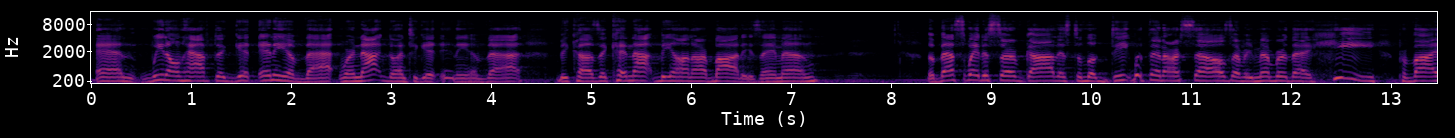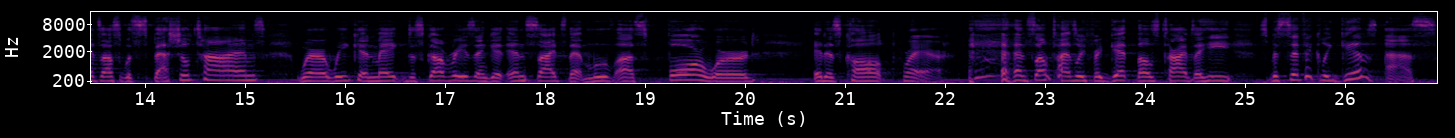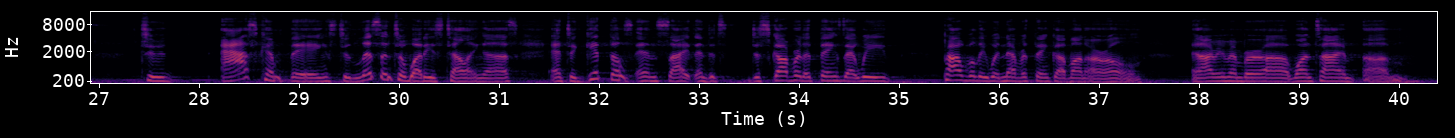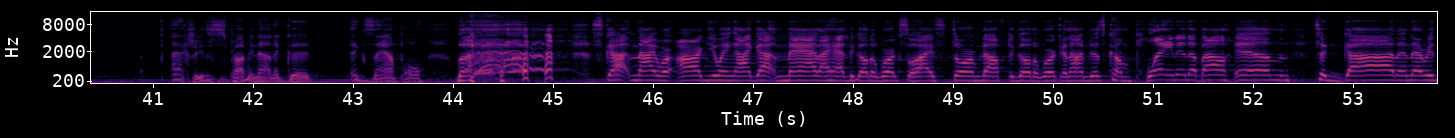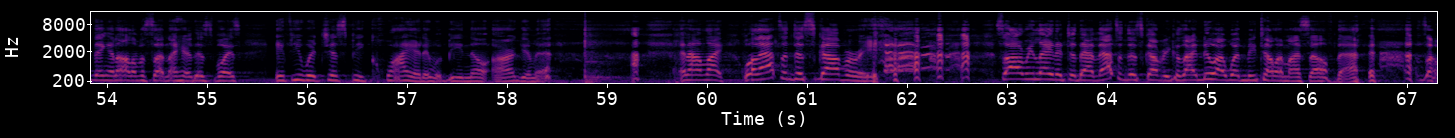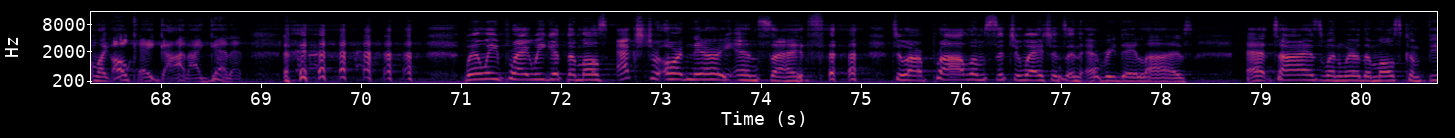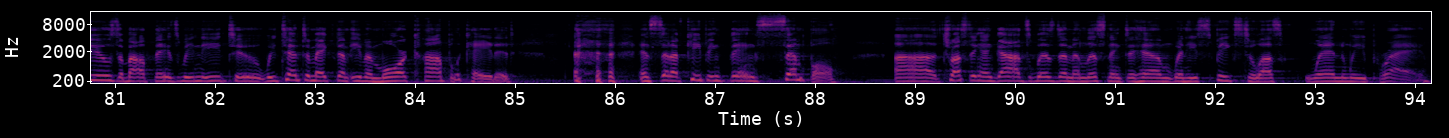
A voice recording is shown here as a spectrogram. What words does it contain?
And we don't have to get any of that. We're not going to get any of that because it cannot be on our bodies. Amen. The best way to serve God is to look deep within ourselves and remember that He provides us with special times where we can make discoveries and get insights that move us forward. It is called prayer. and sometimes we forget those times that He specifically gives us to ask him things, to listen to what he's telling us, and to get those insights and to discover the things that we probably would never think of on our own. And I remember uh, one time, um, actually, this is probably not a good example, but Scott and I were arguing. I got mad. I had to go to work, so I stormed off to go to work, and I'm just complaining about him to God and everything. And all of a sudden, I hear this voice If you would just be quiet, it would be no argument. and I'm like, Well, that's a discovery. so I related to that. That's a discovery because I knew I wouldn't be telling myself that. so I'm like, Okay, God, I get it. When we pray, we get the most extraordinary insights to our problems, situations, and everyday lives. At times when we're the most confused about things, we need to, we tend to make them even more complicated instead of keeping things simple. Uh, trusting in God's wisdom and listening to Him when He speaks to us when we pray.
